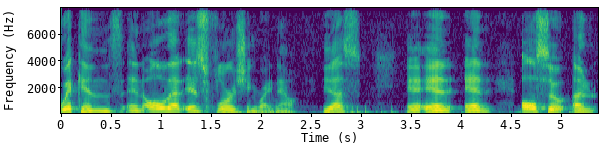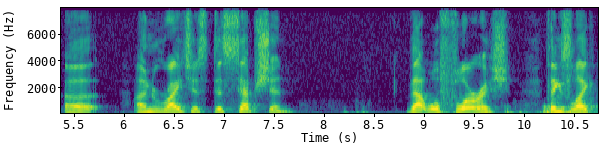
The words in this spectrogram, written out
wiccans and all that is flourishing right now. Yes? And and, and also un, uh, unrighteous deception that will flourish Things like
